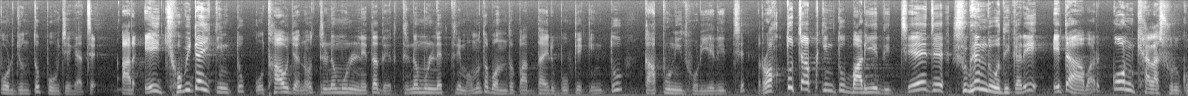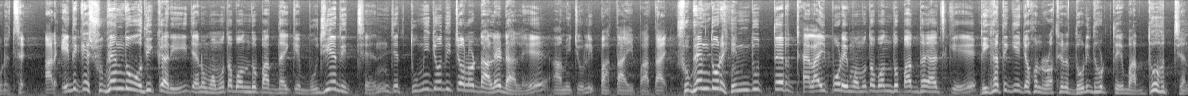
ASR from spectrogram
পর্যন্ত পৌঁছে গেছে। আর এই ছবিটাই কিন্তু কোথাও যেন তৃণমূল নেতাদের, তৃণমূল নেত্রী মমতা বন্দ্যোপাধ্যায়ের বুকে কিন্তু কাঁপুনি ধরিয়ে দিচ্ছে। রক্তচাপ কিন্তু বাড়িয়ে দিচ্ছে যে শুভেন্দু অধিকারী এটা আবার কোন খেলা শুরু করেছে? আর এদিকে শুভেন্দু অধিকারী যেন মমতা বন্দ্যোপাধ্যায়কে বুঝিয়ে দিচ্ছেন যে তুমি যদি চলো ডালে ডালে, আমি চলি পাতায় পাতায়। শুভেন্দুর হিন্দুত্বের ঠেলাই পড়ে মমতা বন্দ্যোপাধ্যায় আজকে দীঘাতে গিয়ে যখন রথের দড়ি ধরতে বাধ্য হচ্ছেন,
